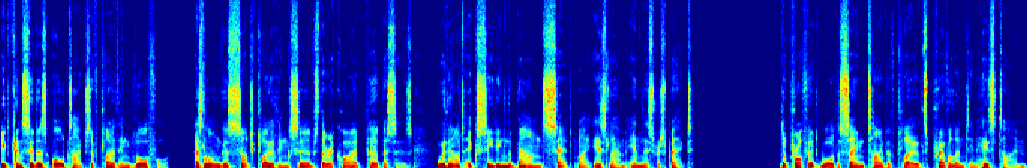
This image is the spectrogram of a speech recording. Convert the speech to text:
It considers all types of clothing lawful as long as such clothing serves the required purposes without exceeding the bounds set by Islam in this respect. The Prophet wore the same type of clothes prevalent in his time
